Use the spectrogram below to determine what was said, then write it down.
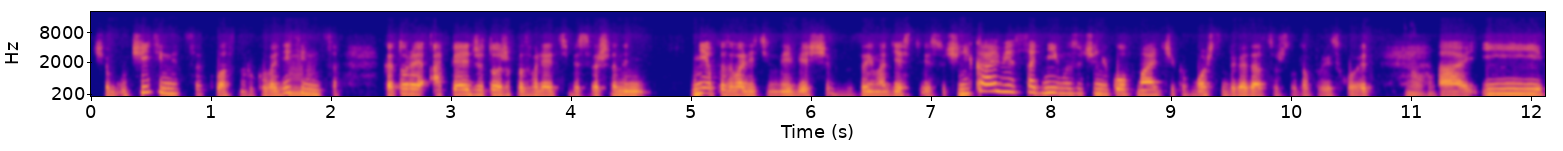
чем учительница, классная руководительница, mm-hmm. которая, опять же, тоже позволяет себе совершенно непозволительные вещи в взаимодействии с учениками, с одним из учеников, мальчиков, можете догадаться, что там происходит. Uh-huh. И,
